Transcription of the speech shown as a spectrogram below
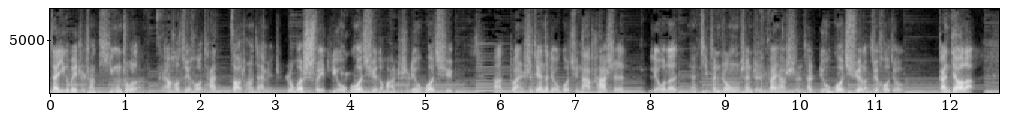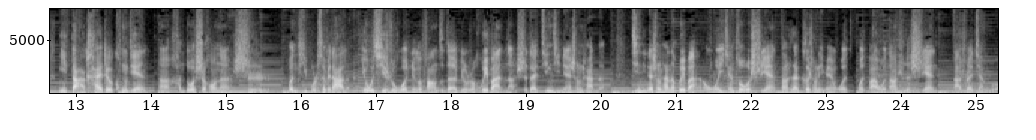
在一个位置上停住了，然后最后它造成了 damage。如果水流过去的话，只是流过去，啊，短时间的流过去，哪怕是流了呃几分钟甚至半小时，它流过去了，最后就干掉了。你打开这个空间啊，很多时候呢是问题不是特别大的，尤其如果你这个房子的，比如说灰板呢是在近几年生产的，近几年生产的灰板，我以前做过实验，当时在课程里面我我把我当时的实验拿出来讲过，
